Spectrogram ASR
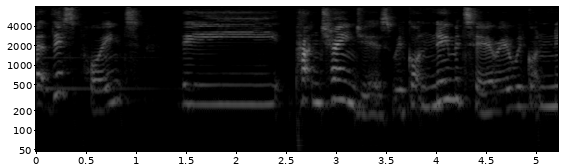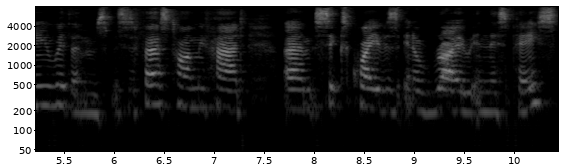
At this point, the pattern changes. We've got new material, we've got new rhythms. This is the first time we've had um, six quavers in a row in this piece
